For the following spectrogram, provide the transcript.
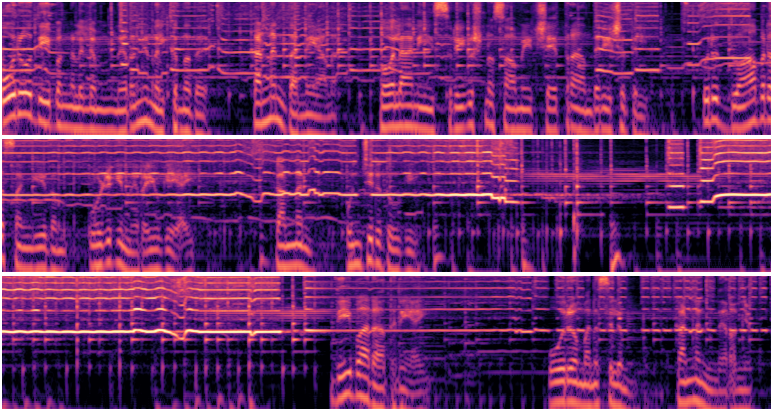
ഓരോ ദീപങ്ങളിലും നിറഞ്ഞു നിൽക്കുന്നത് കണ്ണൻ തന്നെയാണ്. കോലാനി ശ്രീകൃഷ്ണസ്വാമി ക്ഷേത്ര അന്തരീക്ഷത്തിൽ ഒരു ദ്വാപര സംഗീതം ഒഴുകി നിറയുകയായി. കണ്ണൻ പുഞ്ചിരി തൂകി. ദീപാരാധനയായി. ഓരോ മനസ്സിലും കണ്ണൻ നിറഞ്ഞു.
